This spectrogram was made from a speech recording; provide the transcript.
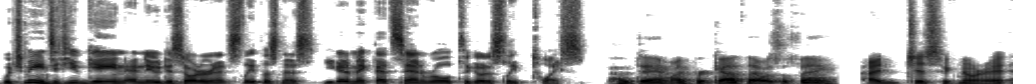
Which means if you gain a new disorder and it's sleeplessness, you got to make that SAN roll to go to sleep twice. Oh damn, I forgot that was a thing. I'd just ignore it.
